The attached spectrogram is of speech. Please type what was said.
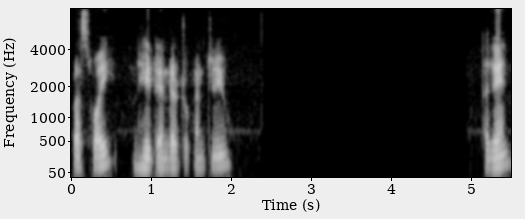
Press Y and hit enter to continue. Again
